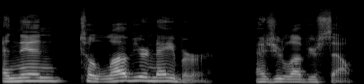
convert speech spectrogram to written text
and then to love your neighbor as you love yourself.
